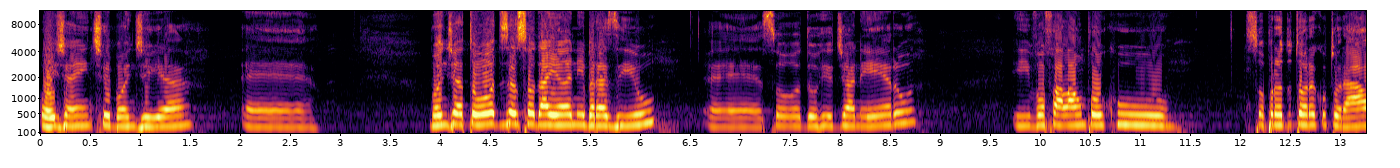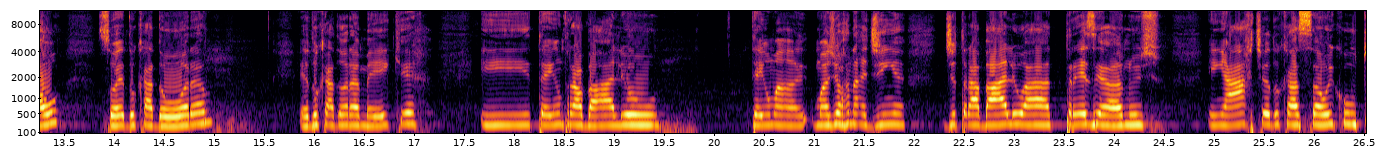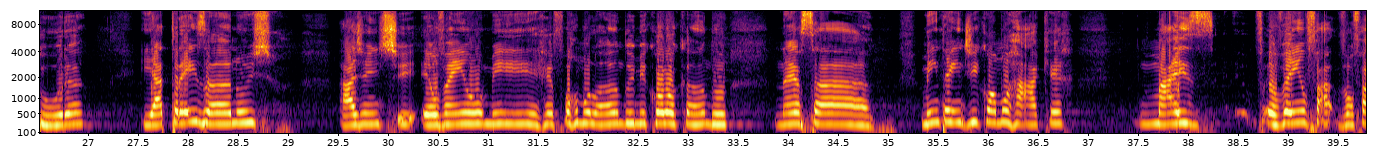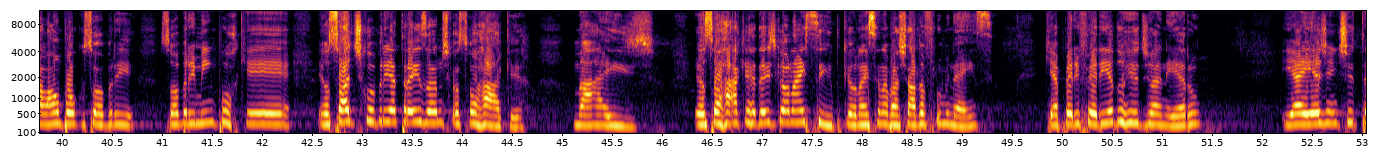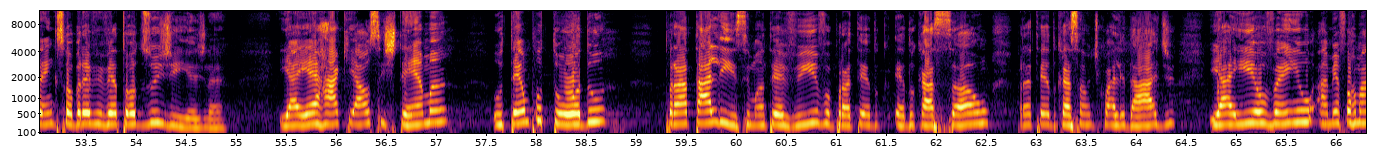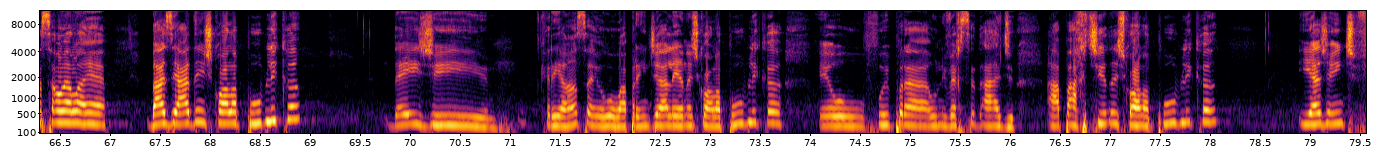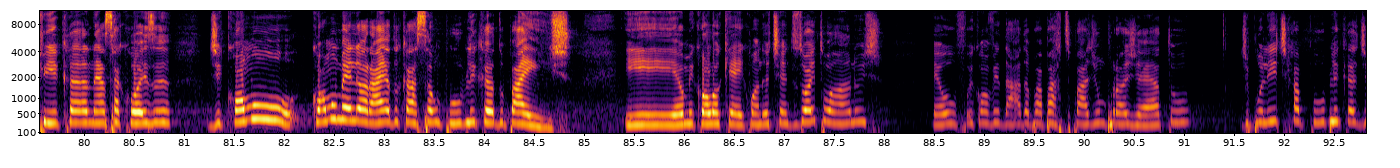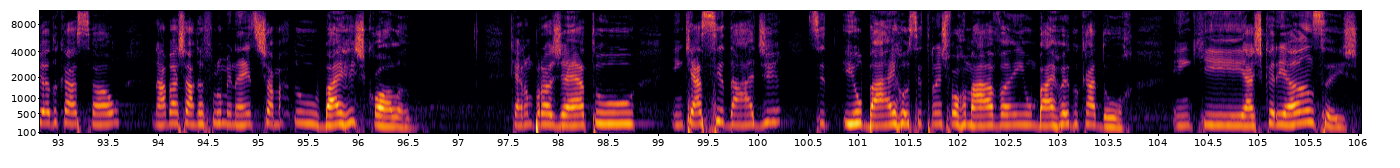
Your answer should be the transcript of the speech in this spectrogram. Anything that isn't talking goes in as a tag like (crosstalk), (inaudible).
Oi, gente, bom dia. É... Bom dia a todos, eu sou Daiane Brasil, é... sou do Rio de Janeiro e vou falar um pouco... Sou produtora cultural, sou educadora, educadora maker e tenho um trabalho, tenho uma, uma jornadinha de trabalho há 13 anos em arte, educação e cultura e há três anos a gente, eu venho me reformulando e me colocando nessa... Me entendi como hacker, mas eu venho, vou falar um pouco sobre, sobre mim, porque eu só descobri há três anos que eu sou hacker. Mas eu sou hacker desde que eu nasci, porque eu nasci na Baixada Fluminense, que é a periferia do Rio de Janeiro. E aí a gente tem que sobreviver todos os dias, né? E aí é hackear o sistema o tempo todo para estar tá ali, se manter vivo, para ter educação, para ter educação de qualidade. E aí eu venho, a minha formação ela é baseada em escola pública, desde criança eu aprendi a ler na escola pública, eu fui para a universidade a partir da escola pública, e a gente fica nessa coisa de como, como melhorar a educação pública do país. E eu me coloquei, quando eu tinha 18 anos, eu fui convidada para participar de um projeto de política pública de educação na Baixada Fluminense chamado Bairro Escola, que era um projeto em que a cidade e o bairro se transformava em um bairro educador, em que as crianças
